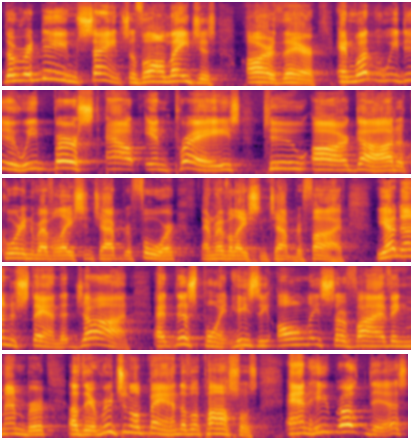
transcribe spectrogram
The redeemed saints of all ages are there. And what do we do? We burst out in praise to our God, according to Revelation chapter 4 and Revelation chapter 5. You have to understand that John at this point, he's the only surviving member of the original band of apostles. And he wrote this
